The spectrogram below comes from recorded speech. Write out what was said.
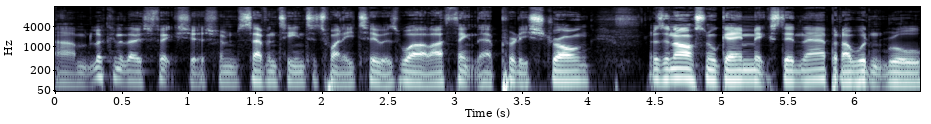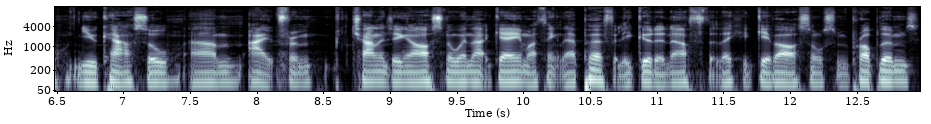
Um, looking at those fixtures from 17 to 22 as well, I think they're pretty strong. There's an Arsenal game mixed in there, but I wouldn't rule Newcastle um, out from challenging Arsenal in that game. I think they're perfectly good enough that they could give Arsenal some problems.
